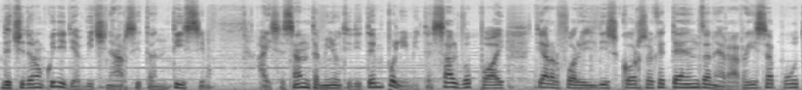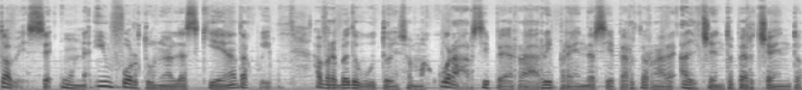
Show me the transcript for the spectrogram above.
Decidono quindi di avvicinarsi tantissimo ai 60 minuti di tempo limite, salvo poi tirar fuori il discorso che Tenzan era risaputo avesse un infortunio alla schiena da cui avrebbe dovuto insomma curarsi per riprendersi e per tornare al 100%.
